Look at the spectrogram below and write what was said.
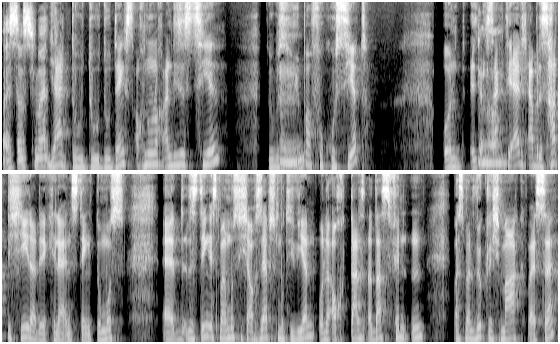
Weißt du, was ich meine? Ja, du, du, du denkst auch nur noch an dieses Ziel. Du bist mhm. hyper fokussiert. Und genau. ich sag dir ehrlich, aber das hat nicht jeder, der Killerinstinkt. Du musst, äh, das Ding ist, man muss sich auch selbst motivieren oder auch das, das finden, was man wirklich mag, weißt du?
